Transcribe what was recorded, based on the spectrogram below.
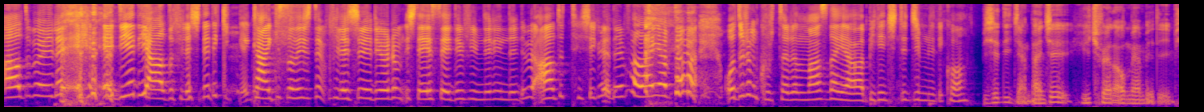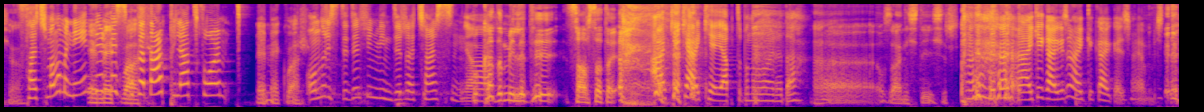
aldı böyle e, hediye diye aldı flaşı. Dedi ki kanki sana işte flaşı veriyorum işte en sevdiğim filmleri indirdim aldı teşekkür ederim falan yaptı ama o durum kurtarılmaz da ya bilinçli cimrilik o. Bir şey diyeceğim. Bence hiç fena olmayan bir hediyeymiş ya. Saçmalama ne indirmesi bu kadar platform. Emek var. Onur istediğin filmi indir açarsın ya. Bu kadın milleti safsata. Erkek erkeğe yaptı bunu bu arada. Ha, o zaman iş değişir. erkek arkadaşım erkek arkadaşım yapmıştı.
